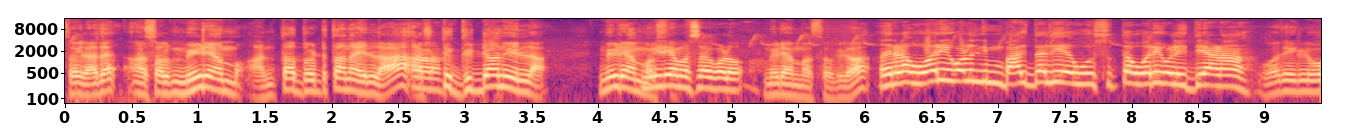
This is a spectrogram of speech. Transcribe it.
ಸೊ ಅದೇ ಆ, ಸ್ವಲ್ಪ ಮೀಡಿಯಮ್ ಅಂತ ದೊಡ್ಡತನ ಇಲ್ಲ ಅಷ್ಟು ಗಿಡ್ಡನೂ ಇಲ್ಲ. ಮೀಡಿಯಮ್ ಮೀಡಿಯಂ ಹೊಸಗಳು. ಮೀಡಿಯಂ ಹಸುಗಳು ಅಂದ್ರೆ ಅಣ್ಣ ಓರಿಗಳು ನಿಮ್ಮ ಭಾಗದಲ್ಲಿ ಸುತ್ತ ಓರಿಗಳು ಇದೆಯಾ ಅಣ್ಣ? ಓರಿಗಳು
